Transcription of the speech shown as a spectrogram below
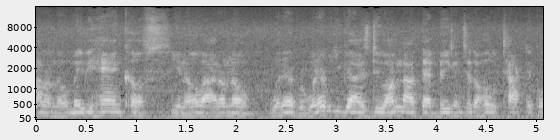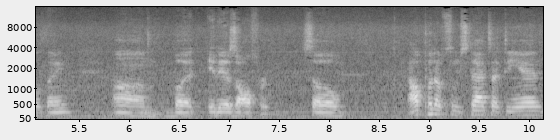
I don't know, maybe handcuffs, you know, I don't know, whatever, whatever you guys do. I'm not that big into the whole tactical thing, um, but it is offered. So I'll put up some stats at the end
